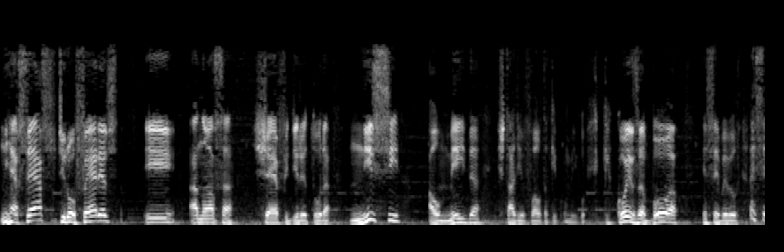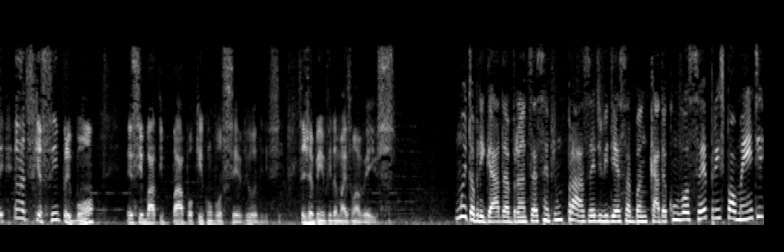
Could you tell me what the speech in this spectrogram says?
em recesso, tirou férias e a nossa chefe diretora Nice Almeida está de volta aqui comigo. Que coisa boa receber. Eu disse que é sempre bom esse bate-papo aqui com você, viu, Alice? Seja bem-vinda mais uma vez. Muito obrigada, Brantes. É sempre um prazer dividir essa bancada com você, principalmente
